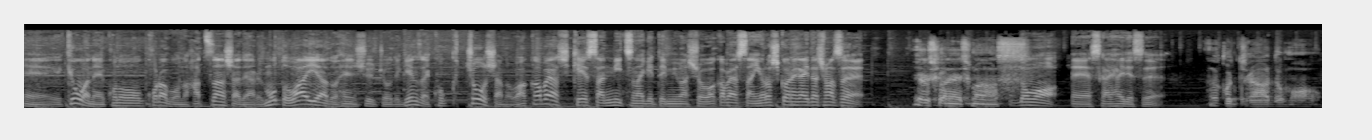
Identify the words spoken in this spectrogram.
えー今日はねこのコラボの発案者である元ワイヤード編集長で現在国庁舎の若林圭さんにつなげてみましょう。若林さんよろしくお願いいたします。よろしくお願いします。どうも、えースカイハイです。こんにちは、どうも。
